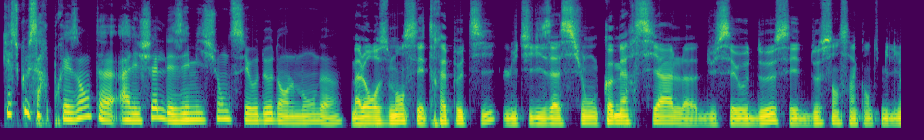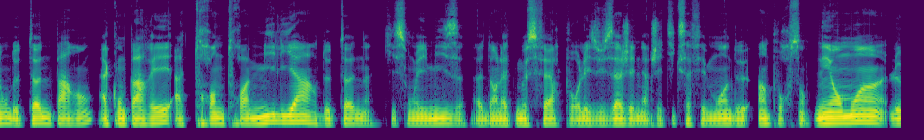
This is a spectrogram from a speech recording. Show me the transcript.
Qu'est-ce que ça représente à, l'échelle des émissions de CO2 dans le monde? Malheureusement, c'est très petit. L'utilisation commerciale du CO2, c'est 250 millions de tonnes par an, à comparer à 33 milliards de tonnes qui sont émises euh, dans l'atmosphère pour les usages énergétiques. Ça fait moins de 1%. Néanmoins, le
